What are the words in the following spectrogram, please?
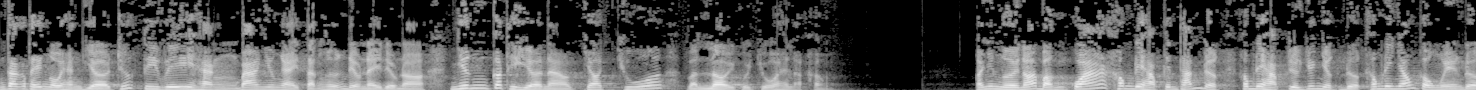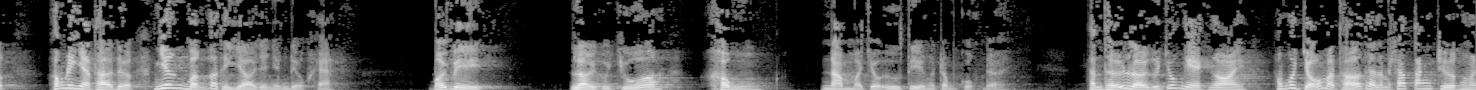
Chúng ta có thể ngồi hàng giờ trước tivi hàng bao nhiêu ngày tận hưởng điều này điều nọ. Nhưng có thì giờ nào cho Chúa và lời của Chúa hay là không? Có những người nói bận quá, không đi học kinh thánh được, không đi học trường Chúa Nhật được, không đi nhóm cầu nguyện được, Không đi nhà thờ được, nhưng vẫn có thì giờ cho những điều khác. Bởi vì lời của Chúa không nằm ở chỗ ưu tiên ở trong cuộc đời. Thành thử lời của Chúa nghẹt ngòi, không có chỗ mà thở thì làm sao tăng trưởng mà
